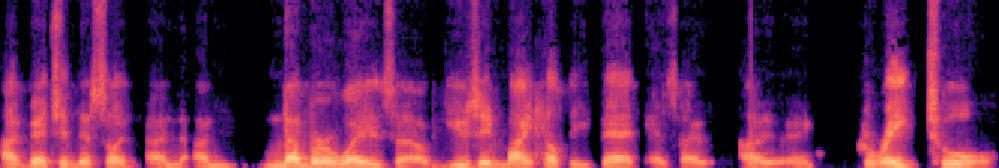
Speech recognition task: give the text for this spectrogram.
I've mentioned this on, a number of ways of using My HealtheVet as a, a, a great tool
